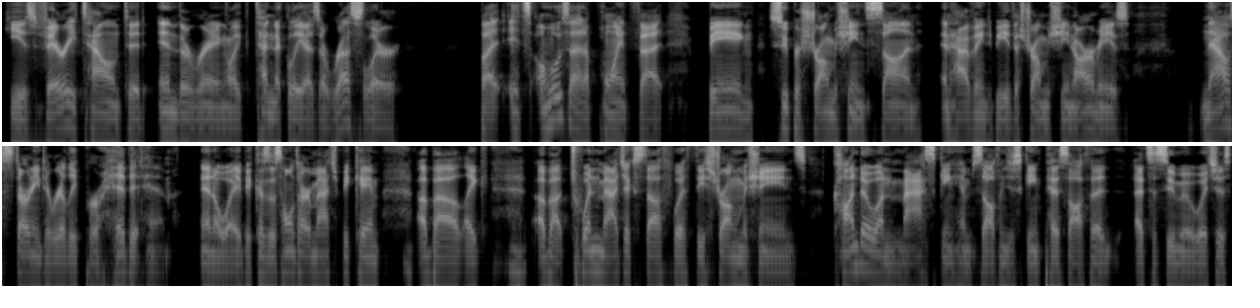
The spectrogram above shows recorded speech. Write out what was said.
He is very talented in the ring, like technically as a wrestler, but it's almost at a point that being Super Strong machine son and having to be the Strong Machine Army is now starting to really prohibit him in a way because this whole entire match became about like about twin magic stuff with the strong machines kondo unmasking himself and just getting pissed off at, at Susumu, which is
